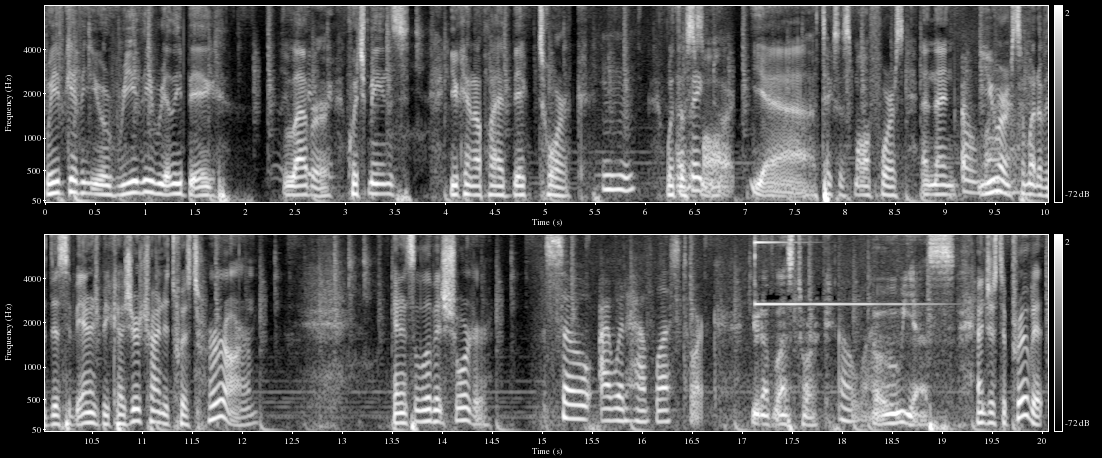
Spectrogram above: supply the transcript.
we've given you a really, really big lever, which means you can apply a big torque hmm with A a, small torque. yeah it takes a small force and then Oh, you wow. are somewhat of a disadvantage because you're trying to twist her arm and it's a little bit shorter So I would have less torque. you'd have less torque Oh, wow. oh yes and just to prove it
